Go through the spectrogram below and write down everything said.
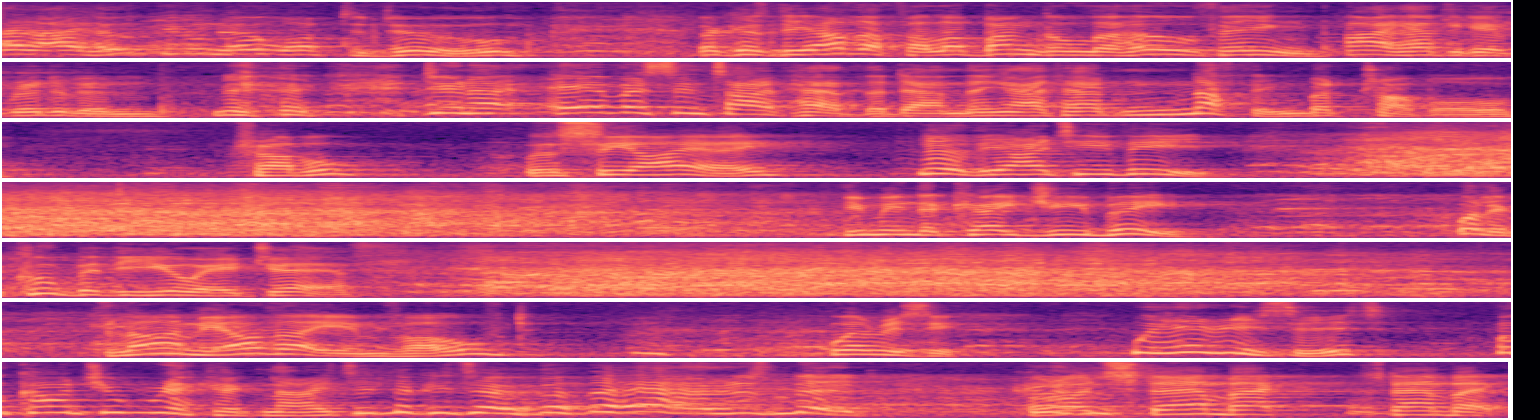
and I hope you know what to do. Because the other fella bungled the whole thing. I had to get rid of him. do you know, ever since I've had the damn thing, I've had nothing but trouble. Trouble? With the CIA? No, the ITV. You mean the KGB? Well, it could be the UHF. Blimey, are they involved? Where is it? Where is it? Well, can't you recognize it? Look, it's over there, isn't it? All right, stand back, stand back.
